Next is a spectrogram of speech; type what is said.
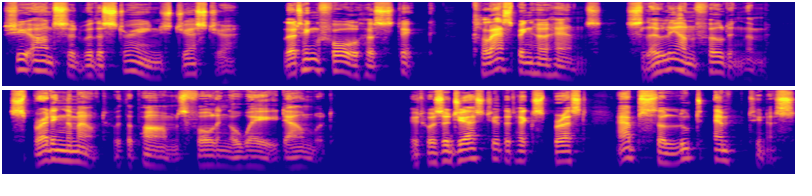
She answered with a strange gesture, letting fall her stick, clasping her hands, slowly unfolding them, spreading them out with the palms falling away downward. It was a gesture that expressed absolute emptiness,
